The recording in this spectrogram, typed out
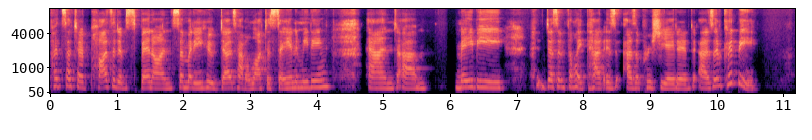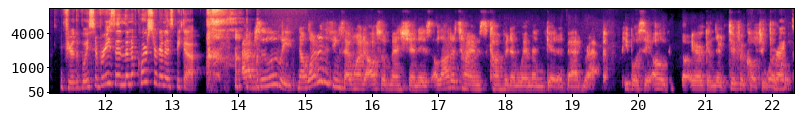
puts such a positive spin on somebody who does have a lot to say in a meeting, and um, maybe doesn't feel like that is as appreciated as it could be. If you're the voice of reason, then of course you're going to speak up. Absolutely. Now, one of the things I want to also mention is a lot of times confident women get a bad rap people say, oh, they're so arrogant, they're difficult to work right. with.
